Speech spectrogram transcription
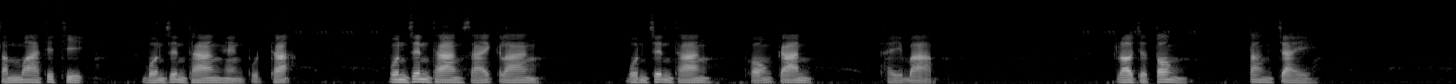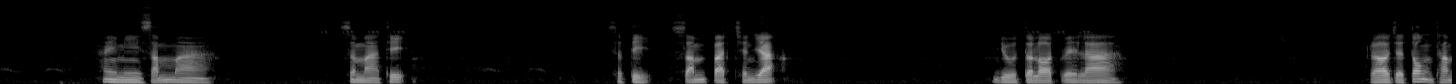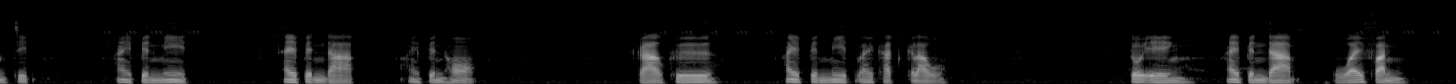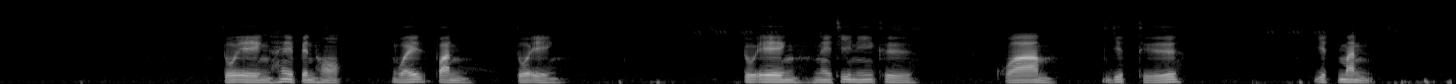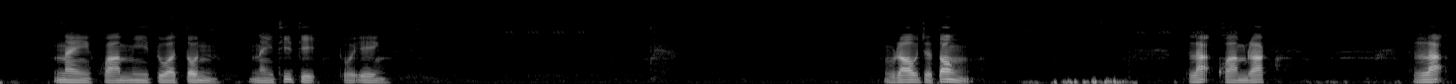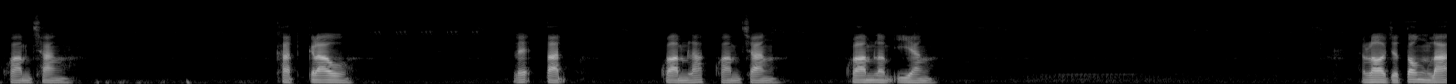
สัมมาทิฏฐิบนเส้นทางแห่งพุทธะ บนเส้นทางสายกลาง บนเส้นทางของการไถ่บาป เราจะต้องตั้งใจ ให้มีสัมมาสมาธิ สติสัมปชัญญะ อยู่ตลอดเวลา เราจะต้องทำจิต ให้เป็นมีด ให้เป็นดาบ ให้เป็นหอก กล่าวคือให้เป็นมีดไว้ขัดเกลา ตัวเองให้เป็นดาบไว้ฟัน ตัวเองให้เป็นหอกไว้ฟันตัวเอง ตัวเองในที่นี้คือ ความยึดถือ ยึดมั่น ในความมีตัวตนในทิฏฐิตัวเอง เราจะต้อง ละความรัก ละความชัง ขัดเกลา และตัดความรักความชัง ความลำเอียง เราจะต้องละ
